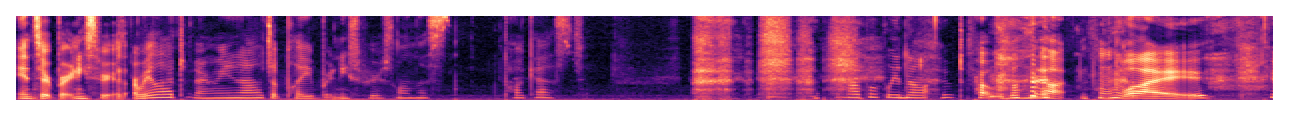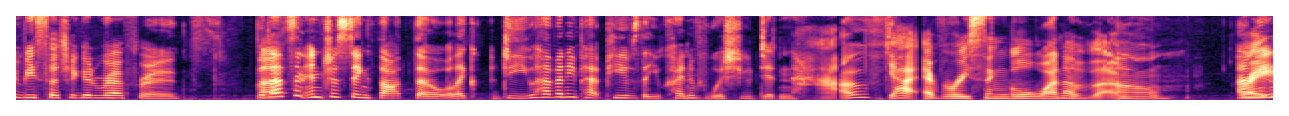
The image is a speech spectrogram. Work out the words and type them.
Insert Britney Spears. Are we allowed? To, are we allowed to play Britney Spears on this podcast? probably not. Probably not. Why? It'd be such a good reference. But Uh, that's an interesting thought, though. Like, do you have any pet peeves that you kind of wish you didn't have? Yeah, every single one of them. Oh, I mean,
